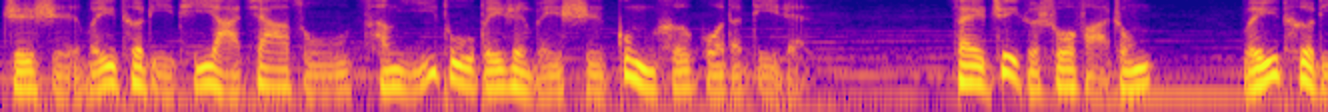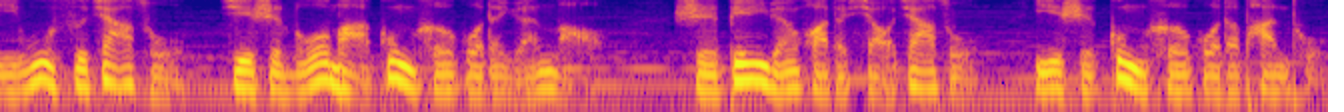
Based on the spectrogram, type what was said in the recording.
致使维特里提亚家族曾一度被认为是共和国的敌人。在这个说法中，维特里乌斯家族既是罗马共和国的元老，是边缘化的小家族，亦是共和国的叛徒。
